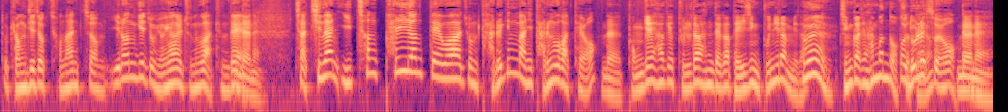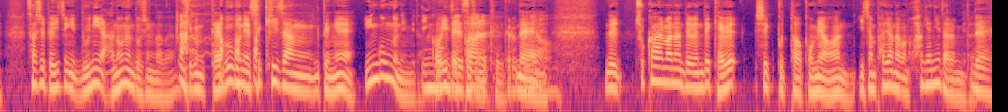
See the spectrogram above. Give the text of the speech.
또 경제적 전환점, 이런 게 좀 영향을 주는 것 같은데. 네네. 자, 지난 2008년 때와 좀 다르긴 많이 다른 것 같아요. 네, 동계하계 둘 다 한 데가 베이징 뿐이랍니다. 왜? 지금까지는 한 번도 없었어요. 놀랬어요. 네네. 사실 베이징이 눈이 안 오는 도시인가 봐요. 지금 대부분의 스키장 등에 인공눈입니다. 거의 인공제설. 100%. 그렇군요. 네. 근데 축하할 만한 대회인데 계획 식부터 보면 2008년하고는 확연히 다릅니다. 네.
